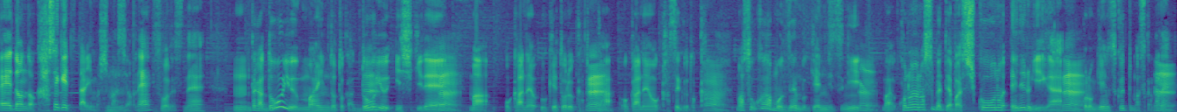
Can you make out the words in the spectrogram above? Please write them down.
えーどんどん稼げてたりもしますよね。そうですねうん、だからどういうマインドとかどういう意識で、うん。まあ、お金を受け取るかとか、お金を稼ぐとか、うん。まあ、そこがもう全部現実に、うん。まあ、この世の全てやっぱ思考のエネルギーうん。がこの現実作ってますからね、うん。ま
